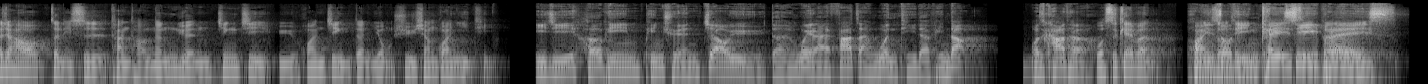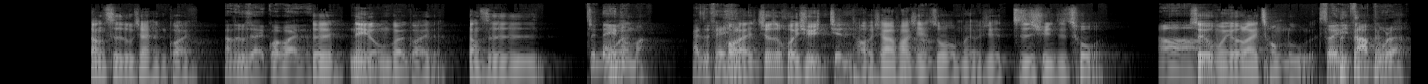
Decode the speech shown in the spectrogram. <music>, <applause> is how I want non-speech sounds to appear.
大家好，这里是探讨能源、经济与环境等永续相关议题。以及和平、平权、教育等未来发展问题的频道。我是 Carter，我是 Kevin，欢迎收听 KC Place。上次录起来很怪，上次录起来怪怪的，对，内容怪怪的。上次是内容吗？还是？后来就是回去检讨一下，发现说我们有些资讯是错的啊，所以我们又来重录了。所以你发布了，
